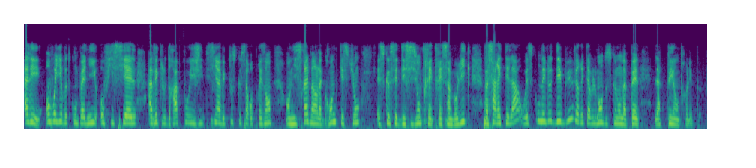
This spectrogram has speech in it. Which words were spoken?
Allez, envoyez votre compagnie officielle avec le drapeau égyptien, avec tout ce que ça représente en Israël. Maintenant, la grande question, est-ce que cette décision très très symbolique va s'arrêter là, ou est-ce qu'on est le début véritablement de ce que l'on appelle la paix entre les peuples?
